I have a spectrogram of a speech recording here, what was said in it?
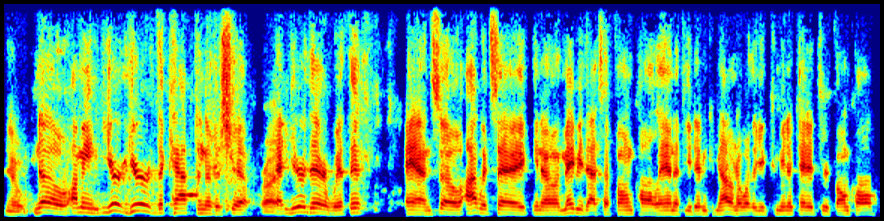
you know? no, I mean, you're, you're the captain of the ship right. and you're there with it. And so I would say, you know, maybe that's a phone call in if you didn't, I don't know whether you communicated through phone call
